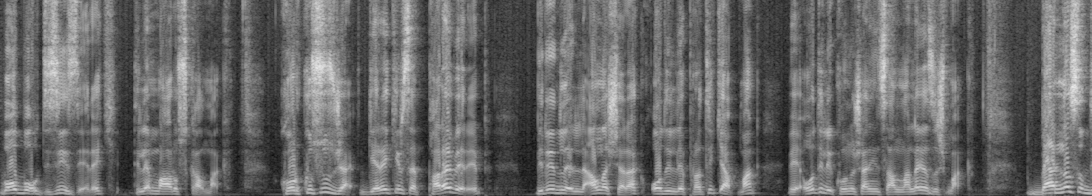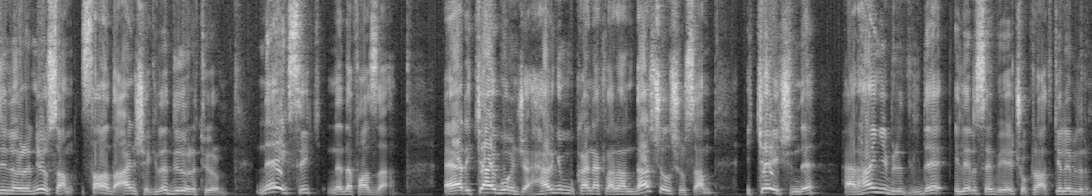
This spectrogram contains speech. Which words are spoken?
bol bol dizi izleyerek dile maruz kalmak. Korkusuzca gerekirse para verip birileriyle anlaşarak o dilde pratik yapmak ve o dili konuşan insanlarla yazışmak. Ben nasıl dil öğreniyorsam sana da aynı şekilde dil öğretiyorum. Ne eksik ne de fazla. Eğer iki ay boyunca her gün bu kaynaklardan ders çalışırsam iki ay içinde herhangi bir dilde ileri seviyeye çok rahat gelebilirim.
